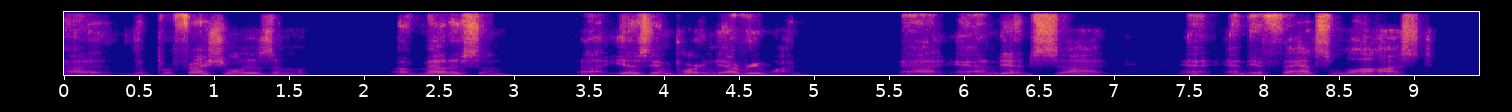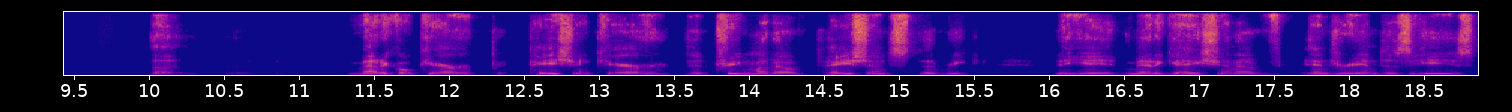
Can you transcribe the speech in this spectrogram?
uh, the professionalism of medicine uh, is important to everyone. Uh, and it's, uh, and if that's lost, the medical care, patient care, the treatment of patients, the, re, the mitigation of injury and disease,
